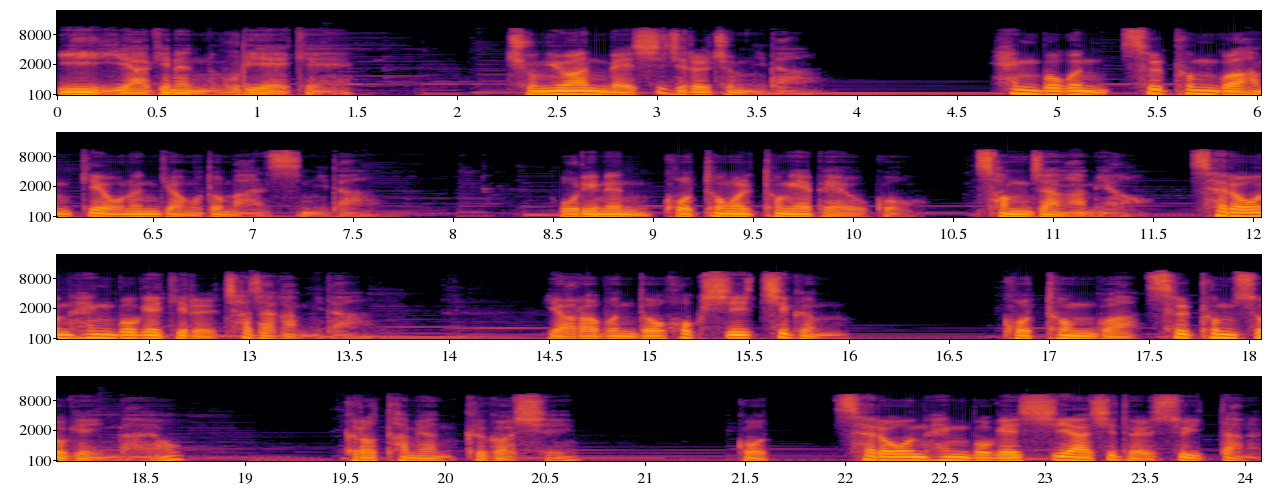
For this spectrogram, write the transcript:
이 이야기는 우리에게 중요한 메시지를 줍니다. 행복은 슬픔과 함께 오는 경우도 많습니다. 우리는 고통을 통해 배우고 성장하며 새로운 행복의 길을 찾아갑니다. 여러분도 혹시 지금 고통과 슬픔 속에 있나요? 그렇다면 그것이 곧 새로운 행복의 씨앗이 될 수 있다는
